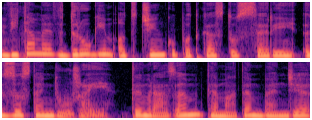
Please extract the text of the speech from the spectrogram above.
Witamy w drugim odcinku podcastu z serii Zostań dłużej. Tym razem tematem będzie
